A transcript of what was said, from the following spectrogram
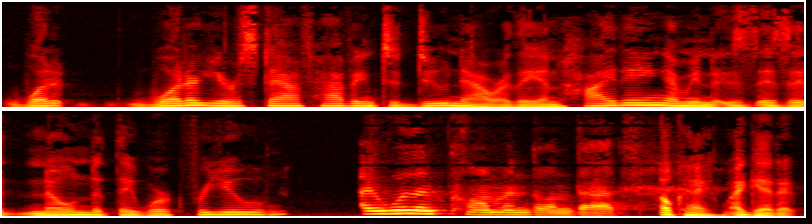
what what are your staff having to do now? Are they in hiding? I mean, is is it known that they work for you? I wouldn't comment on that. Okay, I get it.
